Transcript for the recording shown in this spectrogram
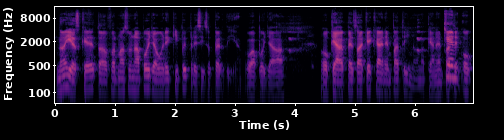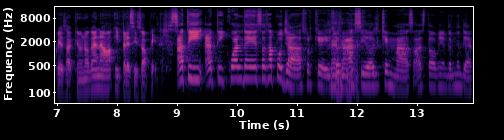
no, y es que de todas formas uno apoyaba un equipo y preciso perdía, o apoyaba, o que pensaba que quedara empate y no, no quedaba empate, ¿Quién? o pensaba que uno ganaba y preciso a penales. A ti, a ti, ¿cuál de esas apoyadas? Porque eso ha sido el que más ha estado viendo el mundial.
